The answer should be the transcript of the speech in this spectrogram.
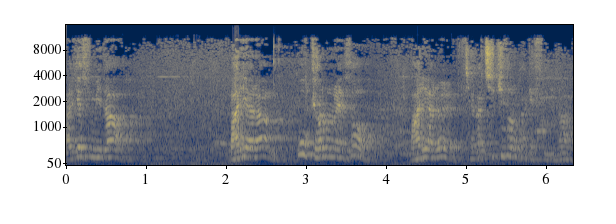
알겠습니다. 마리아랑 꼭 결혼해서 마리아를 제가 지키도록 하겠습니다.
